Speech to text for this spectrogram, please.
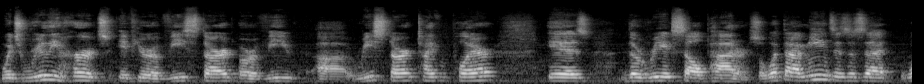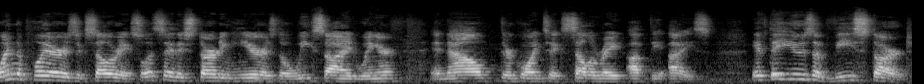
which really hurts if you're a V-start or a V uh, restart type of player is the re-accel pattern. So what that means is, is that when the player is accelerating, so let's say they're starting here as the weak side winger, and now they're going to accelerate up the ice. If they use a V start,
